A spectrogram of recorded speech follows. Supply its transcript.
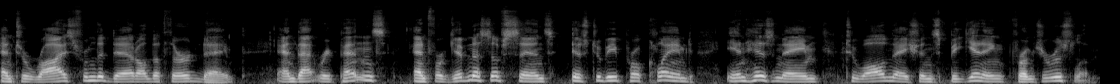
and to rise from the dead on the third day, and that repentance and forgiveness of sins is to be proclaimed in his name to all nations, beginning from Jerusalem.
